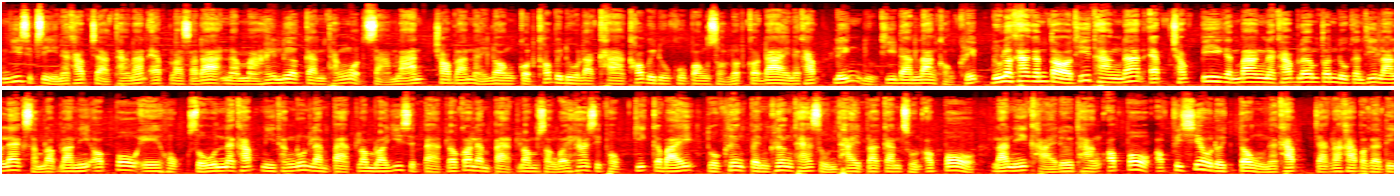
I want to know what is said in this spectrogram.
2024 นะครับจากทางด้านแอป lazada นำมาให้เลือกกันทั้งหมด 3 ร้าน ชอบร้านไหนลองกดเข้าไปดูราคาเข้าไปดูคูปองส่วนลดก็ได้นะครับลิงก์อยู่ที่ด้านล่างของคลิป ดูราคากันต่อที่ทางด้านแอป s h อ p e e กันบ้างนะครับเริ่มต้นดูกันที่ร้านแรกสำหรับร้านนี้ oppo a60 นะครับมีทั้งรุ่นแรม8ลอม128 แล้วก็แรม8ลอม256 g b ตัวเครื่องเป็นเครื่องแท้ศูนย์ไทยประกันศูนย์ oppo ร้านนี้ขายโดยทาง oppo official โดยตรงนะครับจากราคาปกติ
